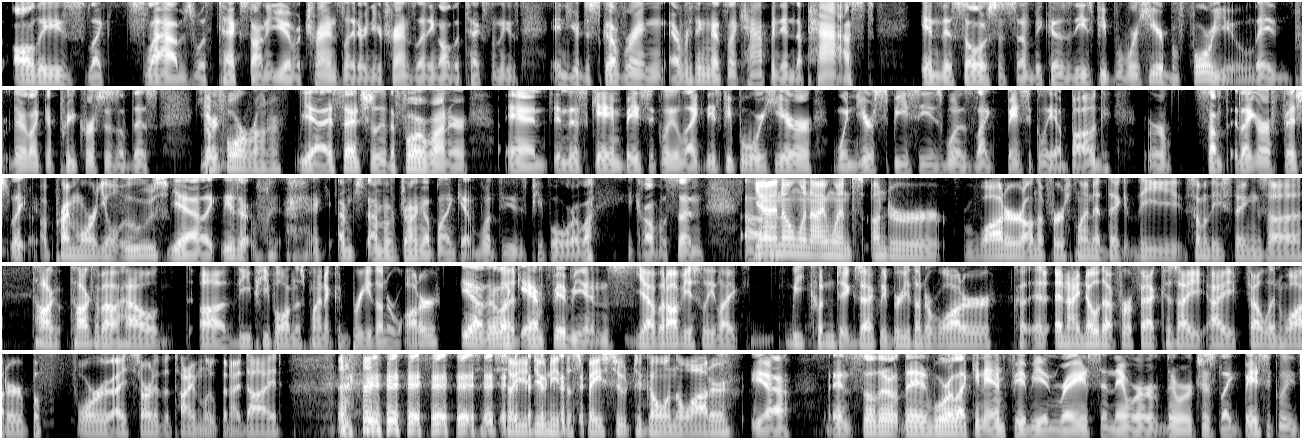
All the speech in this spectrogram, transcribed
all these like slabs with text on it you have a translator and you're translating all the text on these and you're discovering everything that's like happened in the past in this solar system because these people were here before you they they're like the precursors of this The Forerunner. yeah, essentially the forerunner. And in this game, basically, like these people were here when your species was like basically a bug or something like or a fish. Like a primordial ooze. yeah, like these are. I'm just, I'm drawing a blank at what these people were like all of a sudden. Um, yeah, I know when I went underwater on the first planet, the the some of these things uh talk, talked about how uh the people on this planet could breathe underwater. yeah, they're like amphibians. Yeah, but obviously like we couldn't exactly breathe underwater and I know that for a fact cuz I I fell in water before I started the time loop and I died. so you do need the spacesuit to go in the water. Yeah. And so they they were like an amphibian race and they were they were just like basically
